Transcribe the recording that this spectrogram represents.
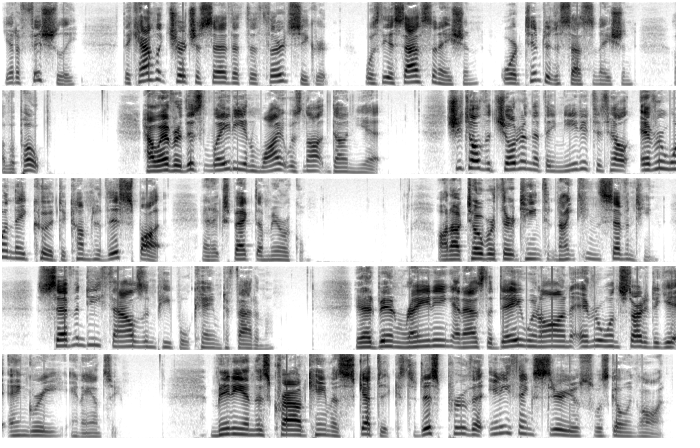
Yet officially, the Catholic Church has said that the third secret was the assassination or attempted assassination of a pope. However, this lady in white was not done yet. She told the children that they needed to tell everyone they could to come to this spot and expect a miracle. On October 13, 1917, 70,000 people came to Fatima. It had been raining, and as the day went on, everyone started to get angry and antsy. Many in this crowd came as skeptics to disprove that anything serious was going on.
